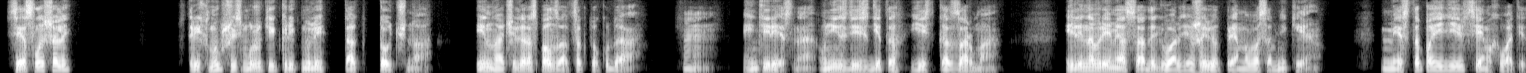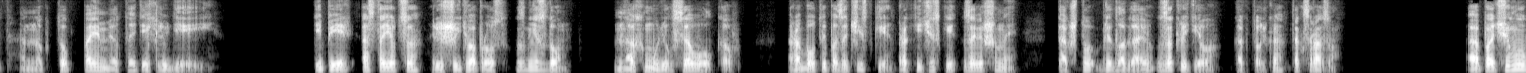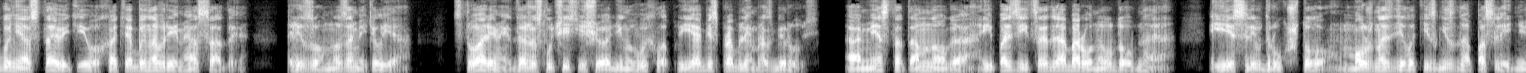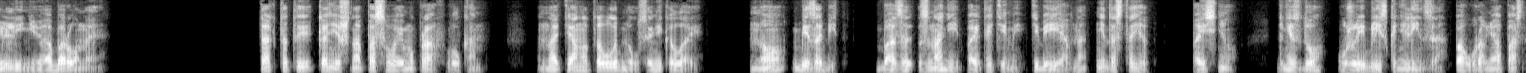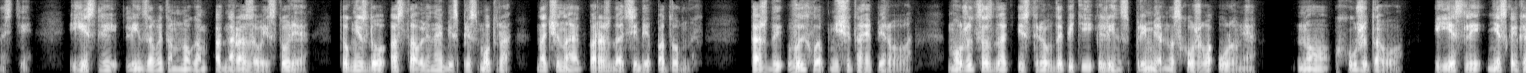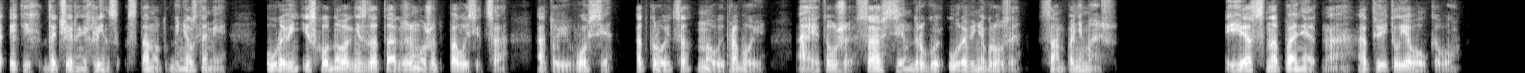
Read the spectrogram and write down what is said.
«Все слышали?» Стряхнувшись, мужики крикнули «Так точно!» и начали расползаться кто куда. Хм, интересно, у них здесь где-то есть казарма? Или на время осады гвардия живет прямо в особняке? Места, по идее, всем хватит, но кто поймет этих людей? Теперь остается решить вопрос с гнездом. Нахмурился Волков. Работы по зачистке практически завершены. Так что предлагаю закрыть его. Как только, так сразу. А почему бы не оставить его хотя бы на время осады? Резонно заметил я. С тварями, даже случись еще один выхлоп, я без проблем разберусь. А места там много, и позиция для обороны удобная. Если вдруг что, можно сделать из гнезда последнюю линию обороны. Так-то ты, конечно, по-своему прав, Вулкан. Натянуто улыбнулся Николай. Но без обид. Базы знаний по этой теме тебе явно не достает. Поясню. Гнездо уже и близко не линза по уровню опасности. Если линза в этом многом одноразовая история, то гнездо, оставленное без присмотра, начинает порождать себе подобных. Каждый выхлоп, не считая первого, может создать из трех до пяти линз примерно схожего уровня. Но хуже того, если несколько этих дочерних линз станут гнездами, уровень исходного гнезда также может повыситься, а то и вовсе откроется новый пробой. А это уже совсем другой уровень угрозы, сам понимаешь. «Ясно, понятно», — ответил я Волкову.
